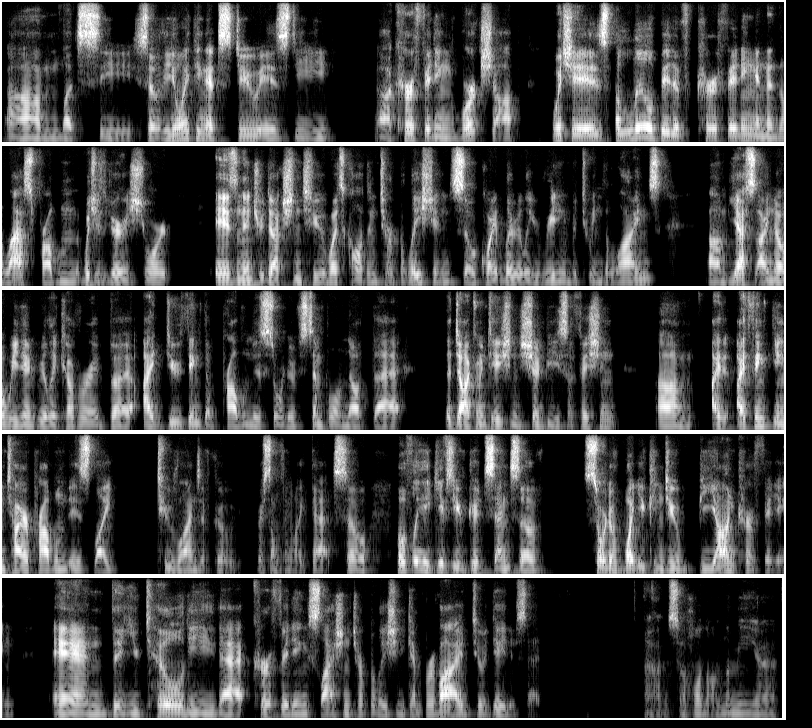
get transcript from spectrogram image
Um, let's see. So the only thing that's due is the uh, curve fitting workshop, which is a little bit of curve fitting. And then the last problem, which is very short, is an introduction to what's called interpolation. So quite literally reading between the lines. Um, yes, I know we didn't really cover it, but I do think the problem is sort of simple enough that the documentation should be sufficient. Um, I, I think the entire problem is like two lines of code or something like that. So hopefully it gives you a good sense of sort of what you can do beyond curve fitting and the utility that curve fitting slash interpolation can provide to a data set. Uh, so hold on, let me uh,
